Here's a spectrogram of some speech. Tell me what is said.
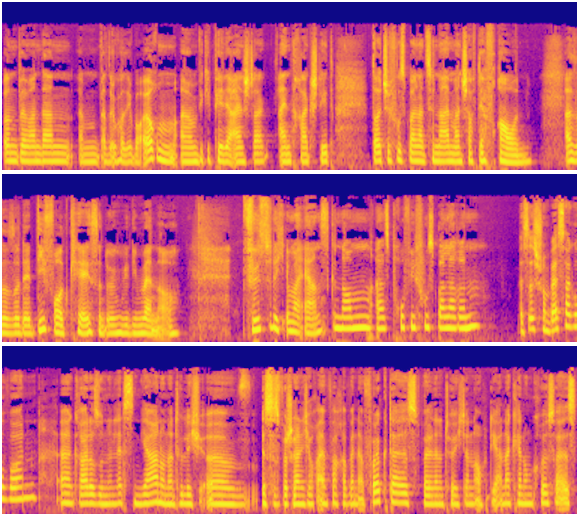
und wenn man dann, ähm, also quasi über eurem ähm, Wikipedia-Eintrag steht, deutsche Fußballnationalmannschaft der Frauen. Also so der Default-Case sind irgendwie die Männer. Fühlst du dich immer ernst genommen als Profifußballerin? Es ist schon besser geworden, äh, gerade so in den letzten Jahren. Und natürlich äh, ist es wahrscheinlich auch einfacher, wenn Erfolg da ist, weil natürlich dann auch die Anerkennung größer ist.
